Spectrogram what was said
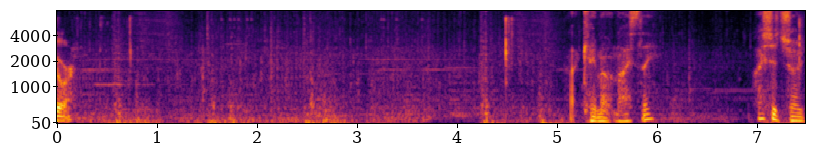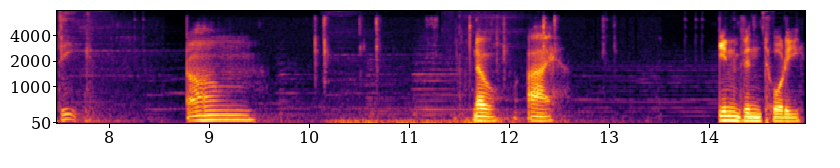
Sure. That came out nicely. I should show Deek. Um. No, I. Inventory.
